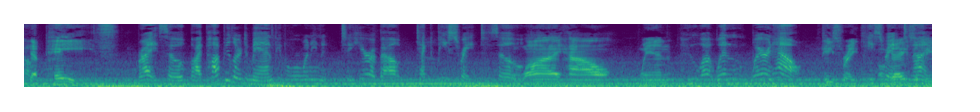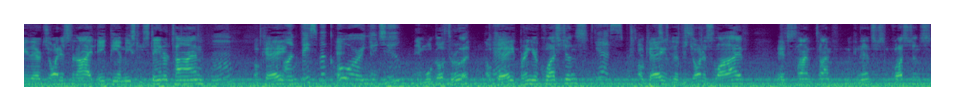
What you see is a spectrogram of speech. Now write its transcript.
Oh. that pays. Right. So by popular demand, people were wanting to hear about tech piece rate. So Why, how, when, who, what, when, where, and how. piece rate. Piece okay, rate so be tonight. there. Join us tonight, 8 p.m. Eastern Standard Time. hmm Okay, On Facebook And- or YouTube. and we'll go through it. Okay, Okay. bring your questions. Yes. bring your Okay, questions. if you join us live, it's time time we can answer some questions.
